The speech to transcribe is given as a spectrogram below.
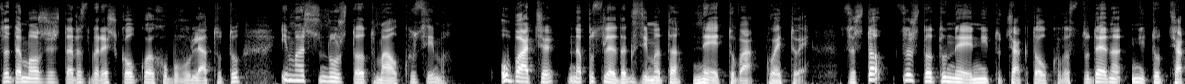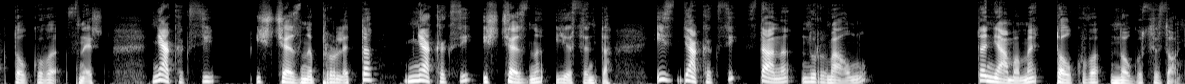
за да можеш да разбереш колко е хубаво лятото, имаш нужда от малко зима. Обаче, напоследък зимата не е това, което е. Защо? Защото не е нито чак толкова студена, нито чак толкова снежна. Някак си изчезна пролета, някак си изчезна и есента. И някак си стана нормално да нямаме толкова много сезони.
